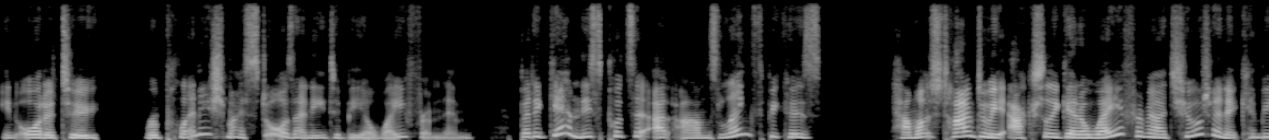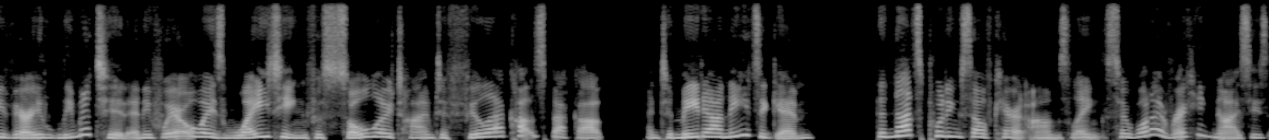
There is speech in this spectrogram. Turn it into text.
in order to replenish my stores, I need to be away from them. But again, this puts it at arm's length because how much time do we actually get away from our children? It can be very limited. And if we're always waiting for solo time to fill our cups back up and to meet our needs again, then that's putting self care at arm's length. So, what I recognize is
